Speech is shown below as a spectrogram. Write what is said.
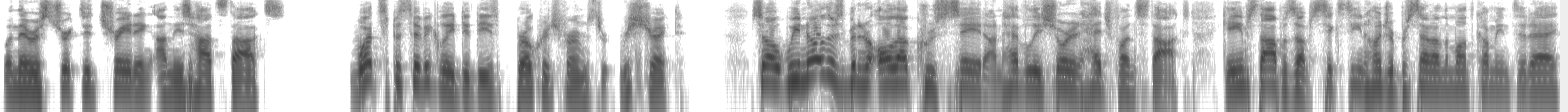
when they restricted trading on these hot stocks. What specifically did these brokerage firms restrict? So we know there's been an all-out crusade on heavily shorted hedge fund stocks. GameStop was up 1600% on the month coming today.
